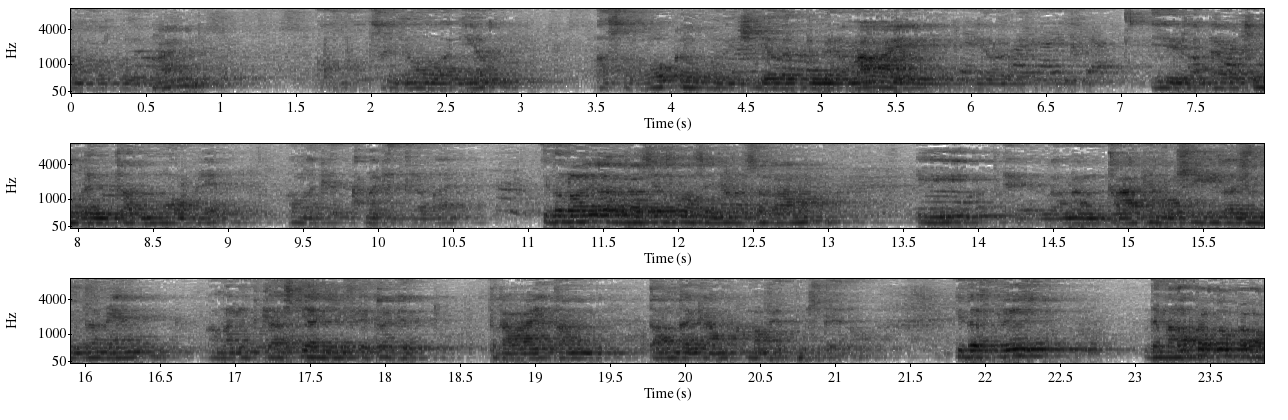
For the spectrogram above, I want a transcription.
amb el company, amb el senyor Daniel, a Saló, que el coneixia de primera mà i, i, i, i la veu solventat molt bé amb aquest, amb aquest treball. I donar-li les gràcies a la senyora Serrano i eh, lamentar que no sigui l'Ajuntament, en aquest cas, que hagi fet aquest treball tan, tan de camp com ha fet vostè. No? I després, demanar perdó per la,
